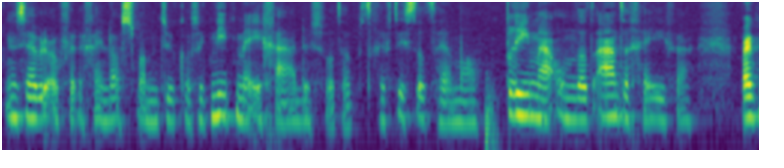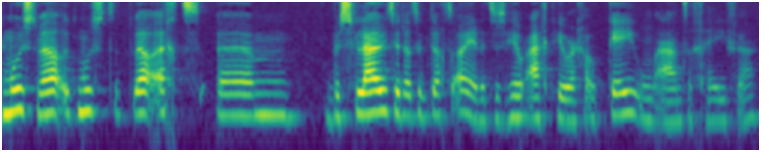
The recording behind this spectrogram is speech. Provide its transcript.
En ze hebben er ook verder geen last van natuurlijk als ik niet meega. Dus wat dat betreft is dat helemaal prima om dat aan te geven. Maar ik moest, wel, ik moest het wel echt ehm, besluiten dat ik dacht... oh ja, dat is heel, eigenlijk heel erg oké om aan te geven.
